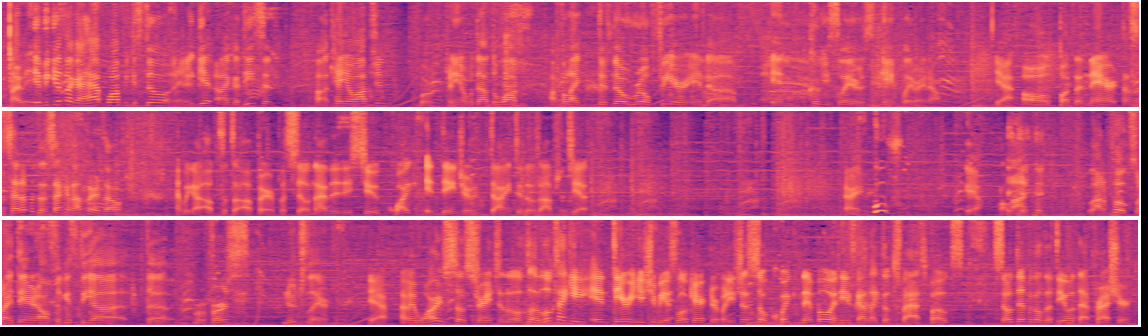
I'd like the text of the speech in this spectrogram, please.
I mean, if he gets like a half waft, he can still get like a decent uh, KO option. But you know, without the waft, I feel like there's no real fear in um, in Cookie Slayer's gameplay right now. Yeah. Oh, but the Nair doesn't set up in the second up air though. And we got up to the up air, but still neither of these two quite in danger of dying to those options yet. All right. Woo. Yeah, a lot, a lot of pokes right there. It also gets the uh, the reverse neutral air. Yeah, I mean, Wario's so strange. It looks, it looks like he, in theory, he should be a slow character, but he's just so quick, nimble, and he's got like those fast pokes. So difficult to deal with that pressure.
